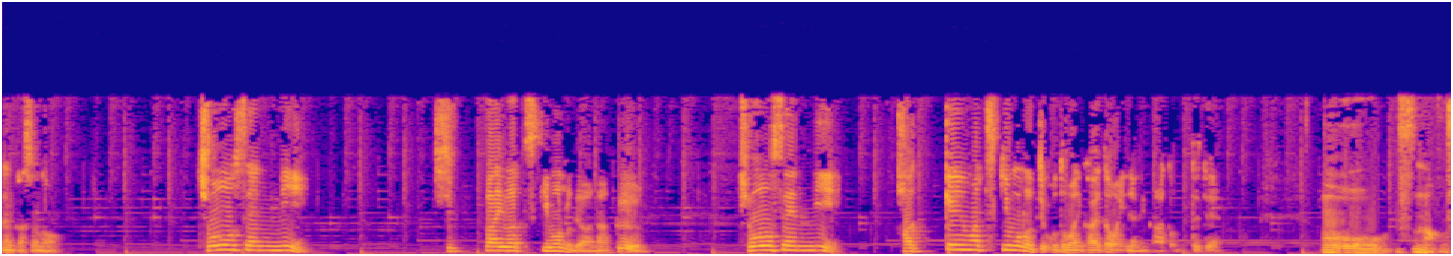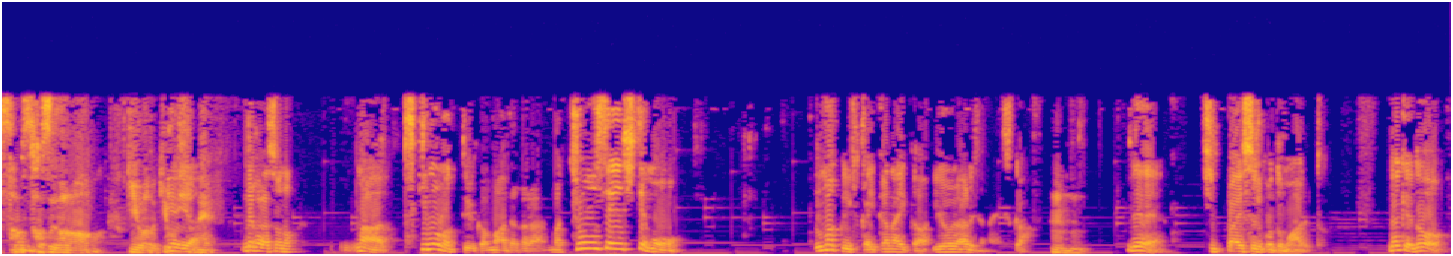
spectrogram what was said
なんかその、挑戦に失敗はつきものではなく、挑戦に発見はつきものっていう言葉に変えた方がいいんじゃないかなと思ってて。おー、なんかさ、さすがなキーワード来ましたね。だからその、まあ、つきものっていうか、まあだから、まあ挑戦しても、うまくいくかいかないか、いろいろあるじゃないですか。うんうん。で、失敗することもあると。だけど、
